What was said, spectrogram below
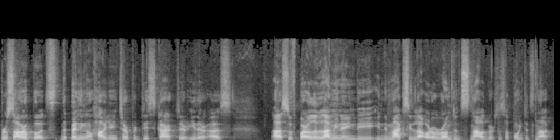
prosauropods, depending on how you interpret this character, either as a subparallel lamina in the, in the maxilla or a rounded snout versus a pointed snout,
